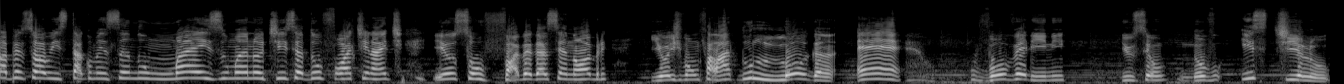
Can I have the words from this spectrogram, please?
Olá pessoal, está começando mais uma notícia do Fortnite. Eu sou o Fábio HC Nobre e hoje vamos falar do Logan, é o Wolverine e o seu novo estilo.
